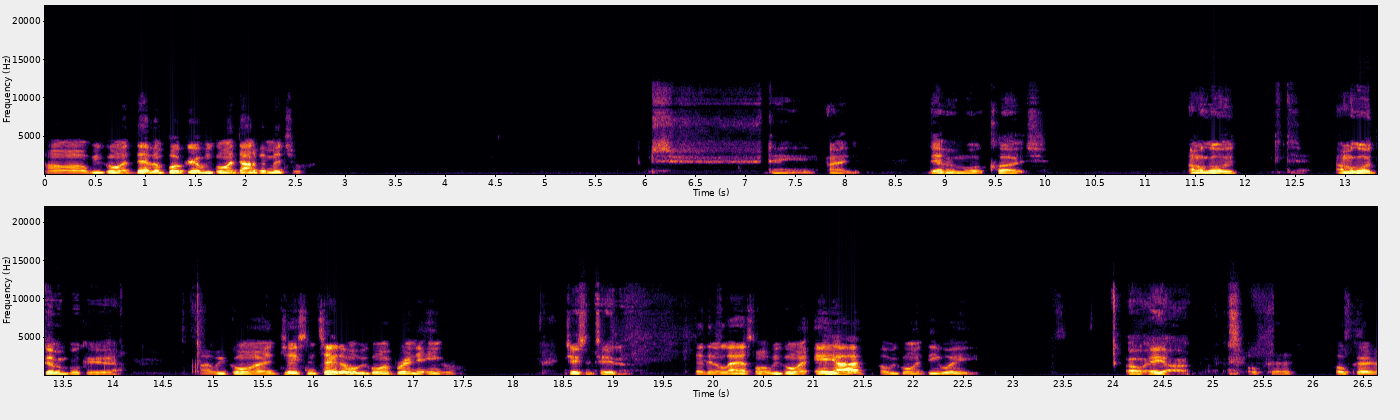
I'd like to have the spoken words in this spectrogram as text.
Uh, we going Devin Booker or we going Donovan Mitchell? Dang, I Devin more clutch. I'm gonna go with I'm gonna go with Devin Booker here. Are we going Jayson Tatum or we going Brandon Ingram? Jayson Tatum. And then the last one, we going AI or we going D Wade? Oh, AI. Okay. Okay.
